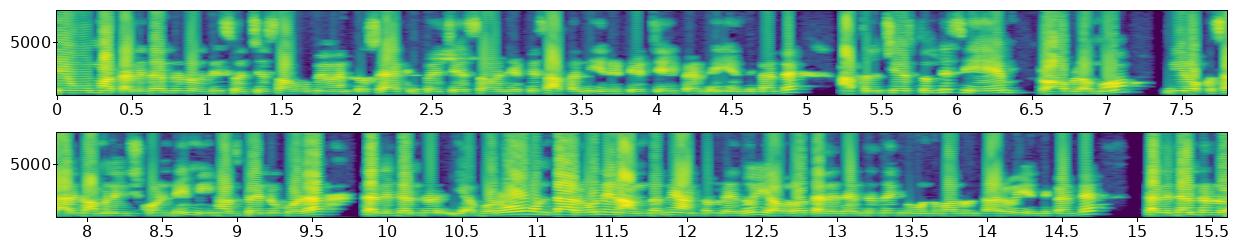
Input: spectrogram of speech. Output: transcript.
మేము మా తల్లిదండ్రులు వదిలేసి వచ్చేసాము మేము ఎంతో సాక్రిఫైస్ చేసామని చెప్పేసి అతన్ని ఇరిటేట్ చేయకండి. ఎందుకంటే అతను చేస్తుంది సేమ్ ప్రాబ్లము మీరు ఒకసారి గమనించుకోండి. మీ హస్బెండ్ కూడా తల్లిదండ్రులు ఎవరో ఉంటారు నేను అందరినీ అంటలేదు. ఎవరో తల్లిదండ్రుల దగ్గర ఉన్న వాళ్ళు ఉంటారు. ఎందుకంటే తల్లిదండ్రుల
